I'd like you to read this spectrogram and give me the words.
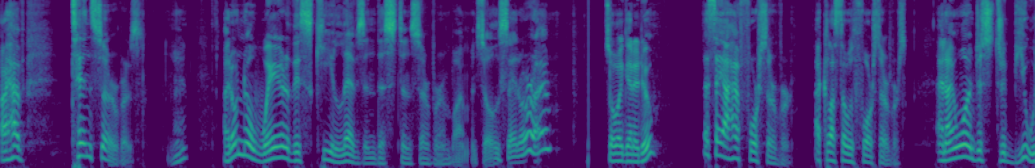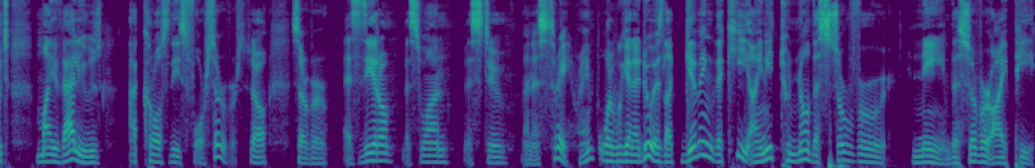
I have 10 servers, right? I don't know where this key lives in this 10 server environment. So they said, all right, so what we're to do, let's say I have four servers, a cluster with four servers, and I want to distribute my values across these four servers. So server S0, S1, S2, and S3, right? What we're to do is like giving the key, I need to know the server name, the server IP.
